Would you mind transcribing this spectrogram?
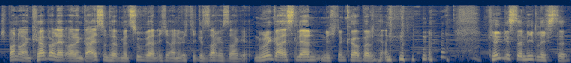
Spannt euren Körper, lehrt euren Geist und hört mir zu, während ich eine wichtige Sache sage. Nur den Geist lernen, nicht den Körper lernen. King ist der niedlichste.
